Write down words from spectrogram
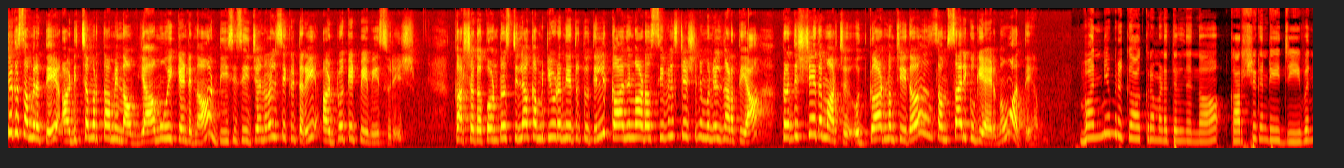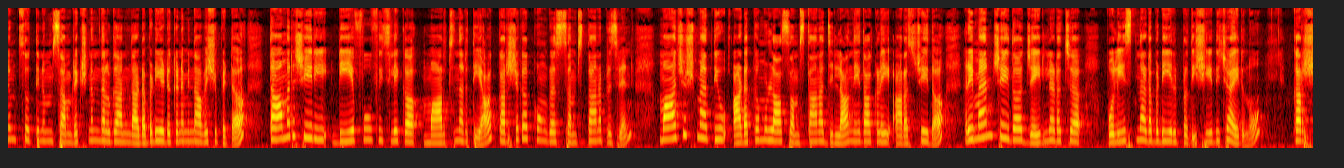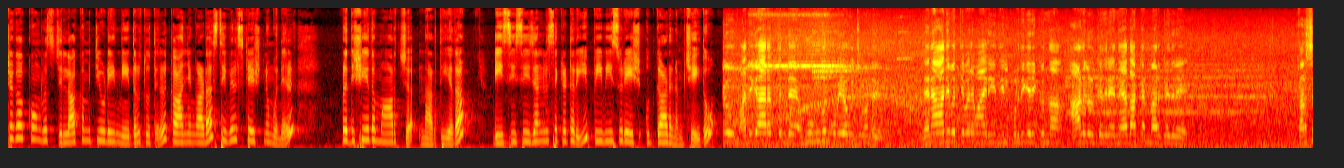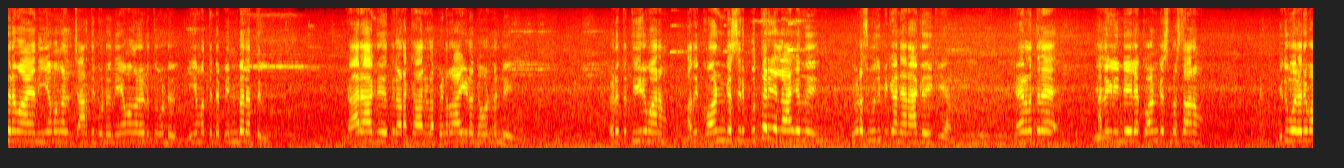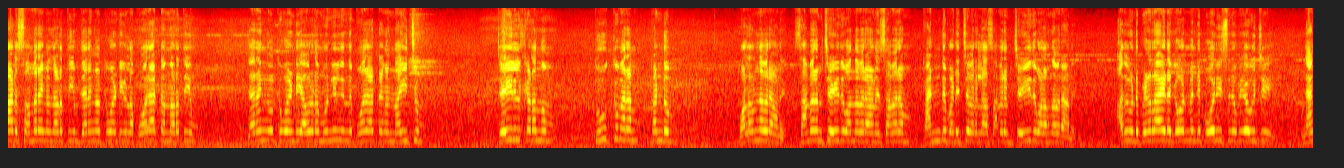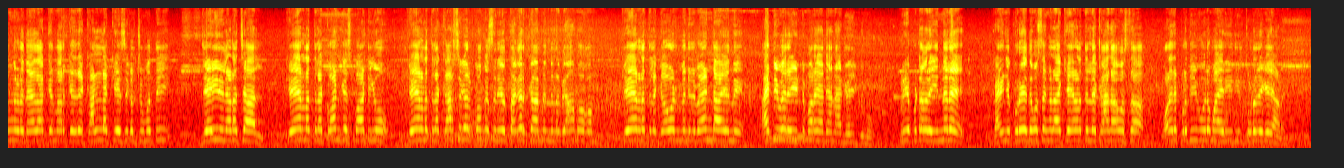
കർഷക സമരത്തെ അടിച്ചമർത്താമെന്ന് വ്യാമോഹിക്കേണ്ടെന്ന് D C C general secretary advocate P V Suresh കർഷക കോൺഗ്രസ് ജില്ലാ കമ്മിറ്റിയുടെ നേതൃത്വത്തിൽ കാഞ്ഞങ്ങാട് സിവിൽ സ്റ്റേഷന് മുന്നിൽ നടത്തിയ പ്രതിഷേധ മാർച്ച് ഉദ്ഘാടനം ചെയ്ത് സംസാരിക്കുകയായിരുന്നു അദ്ദേഹം. വന്യമൃഗാക്രമണത്തിൽ നിന്ന് കർഷകന്റെ ജീവനും സ്വത്തിനും സംരക്ഷണം നൽകാൻ നടപടിയെടുക്കണമെന്നാവശ്യപ്പെട്ട് താമരശ്ശേരി ഡി എഫ് ഓഫീസിലേക്ക് മാർച്ച് നടത്തിയ കർഷക കോൺഗ്രസ് സംസ്ഥാന പ്രസിഡന്റ് മാജുഷ് മാത്യു അടക്കമുള്ള സംസ്ഥാന ജില്ലാ നേതാക്കളെ അറസ്റ്റ് ചെയ്ത് റിമാൻഡ് ചെയ്ത് ജയിലിലടച്ച് പോലീസ് നടപടിയിൽ പ്രതിഷേധിച്ചായിരുന്നു. കർഷക കോൺഗ്രസ് ജില്ലാ കമ്മിറ്റിയുടെ നേതൃത്വത്തിൽ കാഞ്ഞങ്ങാട് സിവിൽ സ്റ്റേഷനു മുന്നിൽ പ്രതിഷേധ മാർച്ച് നടത്തിയത്. D C C general secretary P V Suresh ഉദ്ഘാടനം ചെയ്തു. അധികാരത്തിന്റെ ഹുങ്കും ഉപയോഗിച്ചുകൊണ്ട് ജനാധിപത്യപരമായ രീതിയിൽ പ്രതികരിക്കുന്ന ആളുകൾക്കെതിരെ നേതാക്കന്മാർക്കെതിരെ കർശനമായ നിയമങ്ങൾ ചാർത്തിക്കൊണ്ട് നിയമങ്ങൾ എടുത്തുകൊണ്ട് നിയമത്തിന്റെ പിൻബലത്തിൽ കാരാഗ്രഹത്തിലടക്കാനുള്ള പിണറായിയുടെ ഗവൺമെന്റ് എടുത്ത തീരുമാനം അത് കോൺഗ്രസിന് പുത്തരിയല്ല എന്ന് ഇവിടെ സൂചിപ്പിക്കാൻ ഞാൻ ആഗ്രഹിക്കുകയാണ്. കേരളത്തിലെ അല്ലെങ്കിൽ ഇന്ത്യയിലെ കോൺഗ്രസ് പ്രസ്ഥാനം ഇതുപോലെ ഒരുപാട് സമരങ്ങൾ നടത്തിയും ജനങ്ങൾക്ക് വേണ്ടിയുള്ള പോരാട്ടം നടത്തിയും ജനങ്ങൾക്ക് വേണ്ടി അവരുടെ മുന്നിൽ നിന്ന് പോരാട്ടങ്ങൾ നയിച്ചും ജയിലിൽ കിടന്നും തൂക്കുമരം കണ്ടും വളർന്നവരാണ്. സമരം ചെയ്തു വന്നവരാണ്. സമരം കണ്ടു പഠിച്ചവരല്ല സമരം ചെയ്തു വളർന്നവരാണ്. അതുകൊണ്ട് പിണറായിയുടെ ഗവൺമെന്റ് പോലീസിനെ ഉപയോഗിച്ച് ഞങ്ങളുടെ നേതാക്കന്മാർക്കെതിരെ കള്ളക്കേസുകൾ ചുമത്തി ജയിലിൽ അടച്ചാൽ കേരളത്തിലെ കോൺഗ്രസ് പാർട്ടിയോ കേരളത്തിലെ കർഷകർ കോൺഗ്രസിനെയോ തകർക്കാം എന്നുള്ള വ്യാമോഹം കേരളത്തിലെ ഗവൺമെന്റിന് വേണ്ട എന്ന് അടിവരയിട്ട് പറയാൻ ഞാൻ ആഗ്രഹിക്കുന്നു. പ്രിയപ്പെട്ടവരെ ഇന്നലെ കഴിഞ്ഞ കുറേ ദിവസങ്ങളായി കേരളത്തിലെ കാലാവസ്ഥ വളരെ പ്രതികൂലമായ രീതിയിൽ തുടരുകയാണ്.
